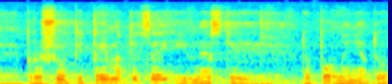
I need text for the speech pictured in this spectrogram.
Е, Прошу підтримати це і внести доповнення до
